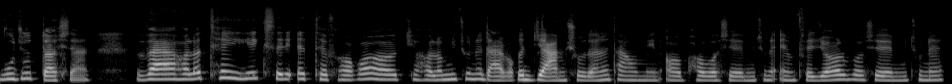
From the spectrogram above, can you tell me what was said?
وجود داشتن. و حالا طی یک سری اتفاقات که حالا می‌تونه در واقع جمع شدن تمام این آبها باشه می‌تونه انفجار باشه می‌تونه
